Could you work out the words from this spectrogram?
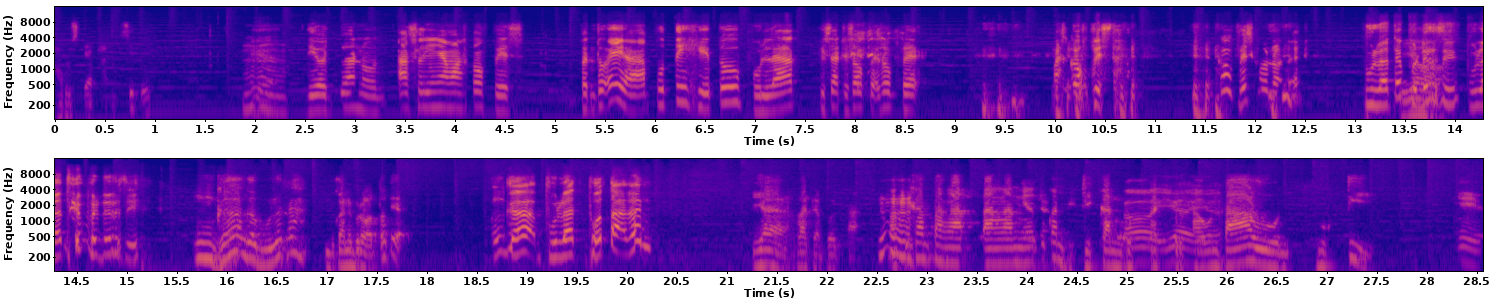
harus tiap hari di situ. Mm Dia anu aslinya Mas Kobis. Bentuknya ya putih itu bulat bisa disobek-sobek. Mas Kobis tuh. Kobis kono. Bulatnya Iya. bener sih, bulatnya bener sih. Enggak, enggak bulat ah. Bukannya berotot ya? Enggak, bulat botak kan? Iya, rada botak. Tapi kan tangan tangannya tuh kan didikan Oh, iya, iya. bertahun-tahun. Bukti. Iya.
